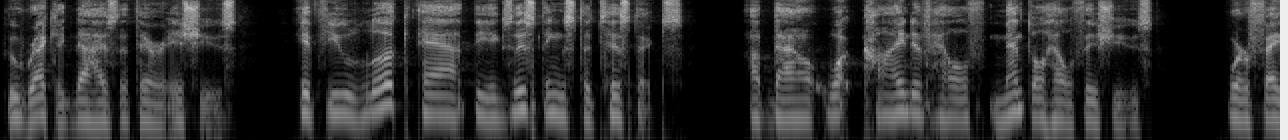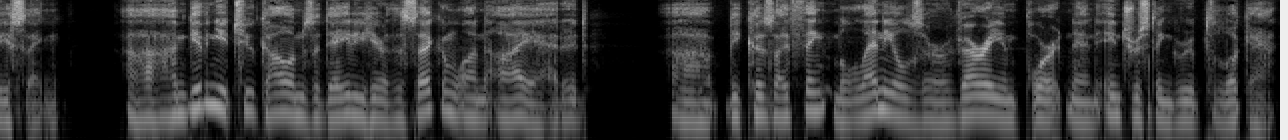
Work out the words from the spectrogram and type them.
who recognize that there are issues. If you look at the existing statistics about what kind of health, mental health issues we're facing, uh, I'm giving you two columns of data here. The second one I added uh, because I think millennials are a very important and interesting group to look at.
